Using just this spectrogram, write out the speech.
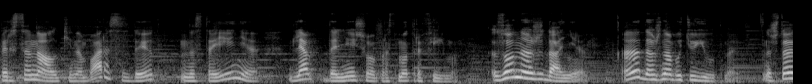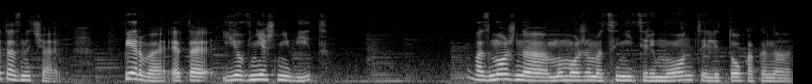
Персонал кинобара создает настроение для дальнейшего просмотра фильма. Зона ожидания. Она должна быть уютной. Но что это означает? Первое – это ее внешний вид. Возможно, мы можем оценить ремонт или то, как она,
